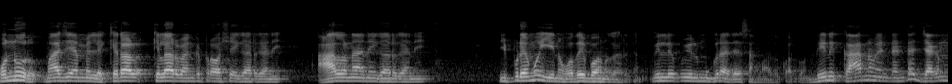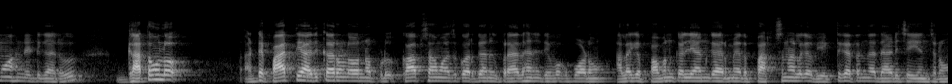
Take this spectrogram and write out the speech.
పొన్నూరు మాజీ ఎమ్మెల్యే కిరాల్ కిలార్ వెంకటరామయ్య గారు కానీ ఆలనాని గారు కానీ ఇప్పుడేమో ఈయన ఉదయభవన్ గారు కానీ వీళ్ళు వీళ్ళు ముగ్గురు అదే సామాజిక వర్గం. దీనికి కారణం ఏంటంటే జగన్మోహన్ రెడ్డి గారు గతంలో అంటే పార్టీ అధికారంలో ఉన్నప్పుడు కాప్ సామాజిక వర్గానికి ప్రాధాన్యత ఇవ్వకపోవడం అలాగే పవన్ కళ్యాణ్ గారి మీద పర్సనల్గా వ్యక్తిగతంగా దాడి చేయించడం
